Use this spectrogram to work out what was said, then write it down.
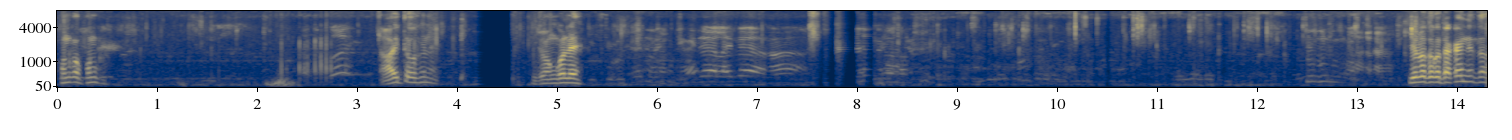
ফোন কর ফোন কর। আই তো ওখানে। জঙ্গলে। কি হলো তোকে দেখায়নি তো?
